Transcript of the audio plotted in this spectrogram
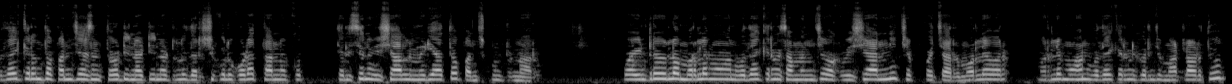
ఉదయకిరణ్తో పనిచేసిన తోటి నటీనటులు దర్శకులు కూడా తనకు తెలిసిన విషయాలను మీడియాతో పంచుకుంటున్నారు. ఓ ఇంటర్వ్యూలో మురళీమోహన్ ఉదయకిరణ్కి సంబంధించి ఒక విషయాన్ని చెప్పుకొచ్చారు. మురళీ మురళీమోహన్ ఉదయకిరణ్ గురించి మాట్లాడుతూ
